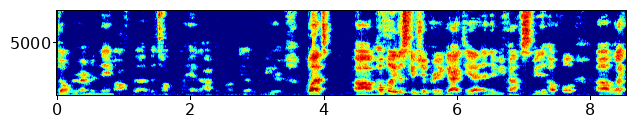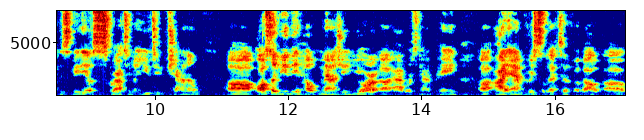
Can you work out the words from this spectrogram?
don't remember the name off the, the top of my head. I have it on the other computer. But um, hopefully this gives you a pretty good idea, and if you found this video helpful, uh, like this video, subscribe to my YouTube channel. Uh, also, if you need help managing your uh, AdWords campaign, uh, I am pretty selective about uh,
